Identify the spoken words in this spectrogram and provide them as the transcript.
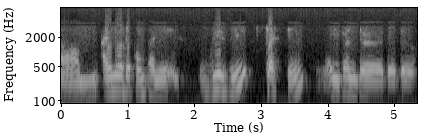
Um, I know the company is busy testing even the, the, the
